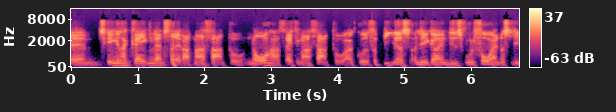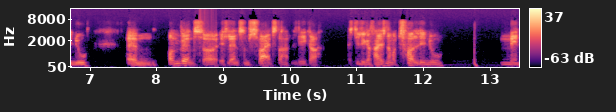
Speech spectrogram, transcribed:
Øhm, til har Grækenland stadig ret meget fart på. Norge har haft rigtig meget fart på og er gået forbi os og ligger en lille smule foran os lige nu. Øhm, omvendt så et land som Schweiz, der ligger Altså, de ligger faktisk nummer 12 lige nu, men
